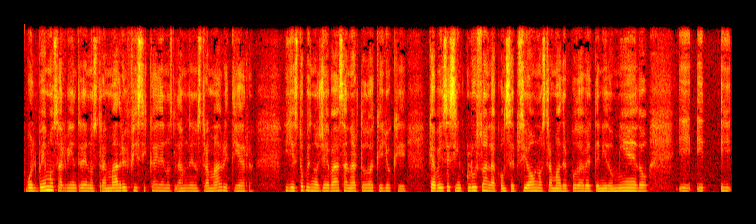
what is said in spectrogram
volvemos al vientre de nuestra madre física y de, de nuestra madre tierra. Y esto pues nos lleva a sanar todo aquello que, que a veces incluso en la concepción nuestra madre pudo haber tenido miedo y, y, y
